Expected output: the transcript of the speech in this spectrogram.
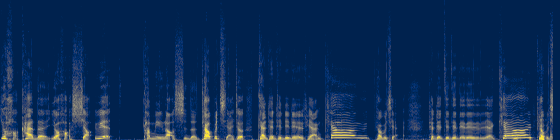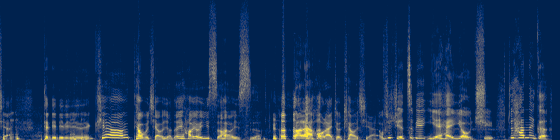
又好看的又好笑，因为唐美云老师呢跳不起来，就跳跳跳跳跳跳跳，跳不起来，跳跳跳跳跳跳跳跳，跳不起来，跳跳跳跳跳跳，跳不起来。我想，哎，好有意思，好有意思。当然后来就跳起来，我就觉得这边也很有趣，就他那个。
